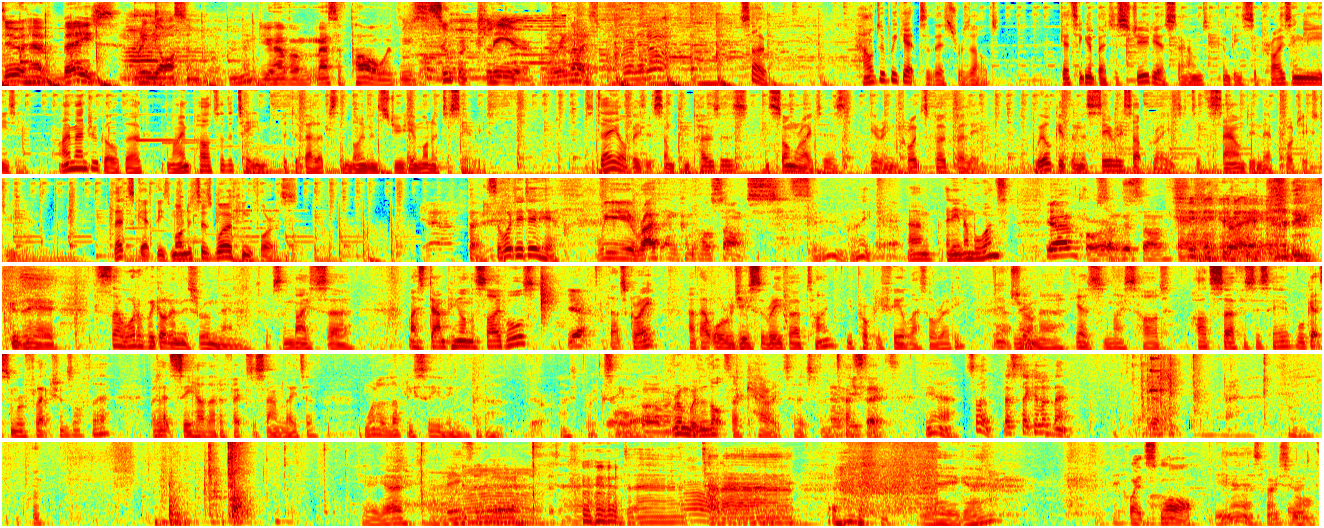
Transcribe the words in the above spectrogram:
do have bass. Really awesome. And mm-hmm. you have a massive power with these. Super clear. Very nice. Turn it up. So, how did we get to this result? Getting a better studio sound can be surprisingly easy. I'm Andrew Goldberg, and I'm part of the team that develops the Neumann Studio Monitor series. Today, I'll visit some composers and songwriters here in Kreuzberg, Berlin. We'll give them a serious upgrade to the sound in their project studio. Let's get these monitors working for us. Yeah. So, what do you do here? We write and compose songs. great. Um, any number ones? Yeah, of course. Some good songs. Yeah, great. it's good to hear. So, what have we got in this room then? Got some nice, uh, nice damping on the sidewalls. Yeah. That's great. Uh, that will reduce the reverb time. You probably feel that already. Yeah, and sure. Then, uh, yeah, some nice hard, hard surfaces here. We'll get some reflections off there, but let's see how that affects the sound later. What a lovely ceiling! Look at that. Yeah. Nice brick ceiling. uh, Room with lots of character. It's fantastic. effect. Yeah. So let's take a look then. Here we go. Ready? Da, da, ta-da. There you go. Quite small. Yeah, it's very small.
